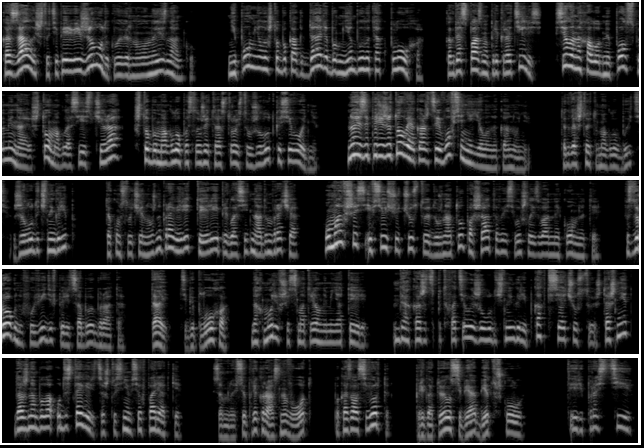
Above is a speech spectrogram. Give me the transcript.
Казалось, что теперь весь желудок вывернула наизнанку. Не помнила, чтобы когда-либо мне было так плохо. Когда спазмы прекратились, села на холодный пол, вспоминая, что могла съесть вчера, чтобы могло послужить расстройству желудка сегодня. Но из-за пережитого я, кажется, и вовсе не ела накануне. Тогда что это могло быть? Желудочный грипп? В таком случае нужно проверить Терри и пригласить на дом врача. Умывшись и все еще чувствуя дурноту, пошатываясь, вышла из ванной комнаты, вздрогнув, увидев перед собой брата. — Тай, тебе плохо? Нахмурившись, смотрел на меня Терри. Да, кажется, подхватила и желудочный грипп. Как ты себя чувствуешь? Тошнит? Должна была удостовериться, что с ним все в порядке. Со мной все прекрасно, вот. Показал сверток. Приготовил себе обед в школу. Терри, прости.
